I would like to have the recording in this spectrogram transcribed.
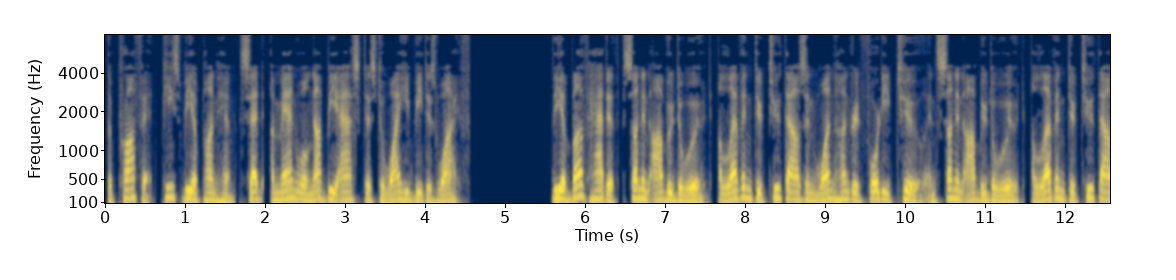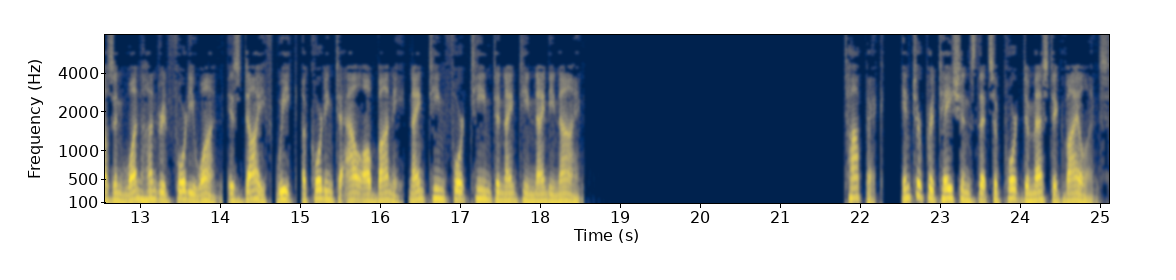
the Prophet peace be upon him said, A man will not be asked as to why he beat his wife. The above hadith Sunan Abu Dawood, 11 to 2142 and Sunan Abu Dawood, 11 to 2141 is daif weak according to Al-Albani 1914 to 1999. Topic: Interpretations that support domestic violence.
